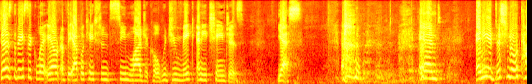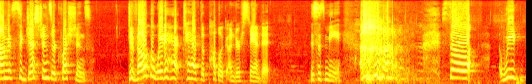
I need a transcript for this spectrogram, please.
does the basic layout of the application seem logical? Would you make any changes? Yes. and any additional comments, suggestions, or questions? Develop a way to, ha to have the public understand it. This is me. so we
